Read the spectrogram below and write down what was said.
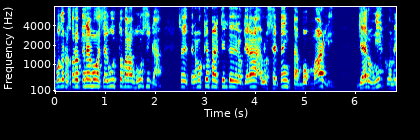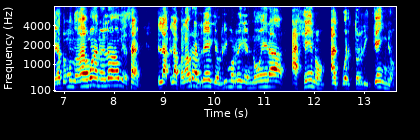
Porque nosotros tenemos ese gusto para la música. Entonces, tenemos que partir desde lo que era los 70, Bob Marley. Ya era un ícono, ya todo el mundo, ah, bueno, I love you. O sea, la, la palabra reggae, el ritmo reggae no era ajeno al puertorriqueño.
